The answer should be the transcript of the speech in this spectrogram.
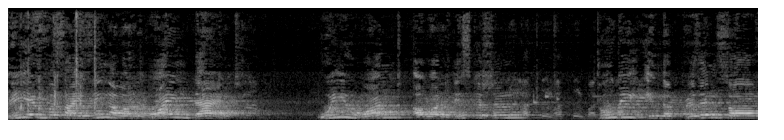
re-emphasizing our point that we want our discussion to be in the presence of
